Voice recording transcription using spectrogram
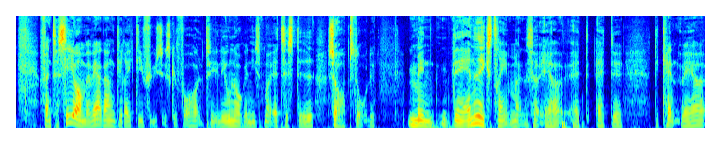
fantasere om, at hver gang de rigtige fysiske forhold til levende organismer er til stede, så opstår det. Men det andet ekstrem altså er, at, at øh, det kan være,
